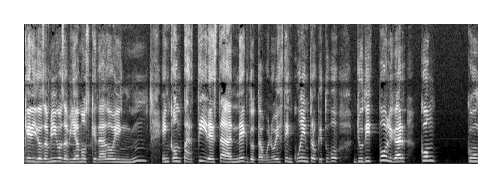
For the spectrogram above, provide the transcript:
Queridos amigos, habíamos quedado en, en compartir esta anécdota, bueno, este encuentro que tuvo Judith Polgar con, con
